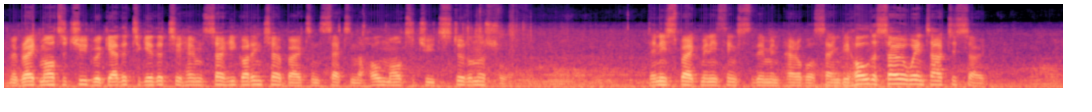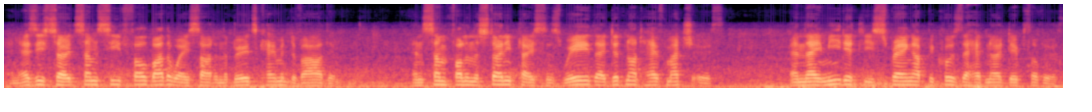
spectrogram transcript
And a great multitude were gathered together to him, so he got into a boat and sat, and the whole multitude stood on the shore. Then he spoke many things to them in parables, saying, Behold, a sower went out to sow. And as he sowed, some seed fell by the wayside, and the birds came and devoured them. And some fell in the stony places, where they did not have much earth. And they immediately sprang up because they had no depth of earth.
